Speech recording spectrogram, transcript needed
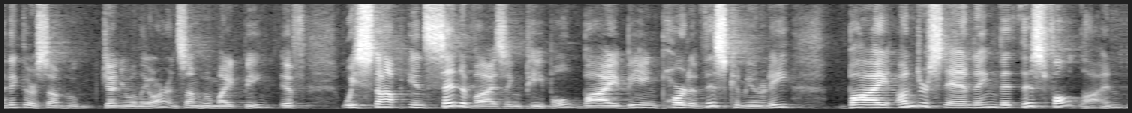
I think there are some who genuinely are and some who might be. If we stop incentivizing people by being part of this community, by understanding that this fault line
